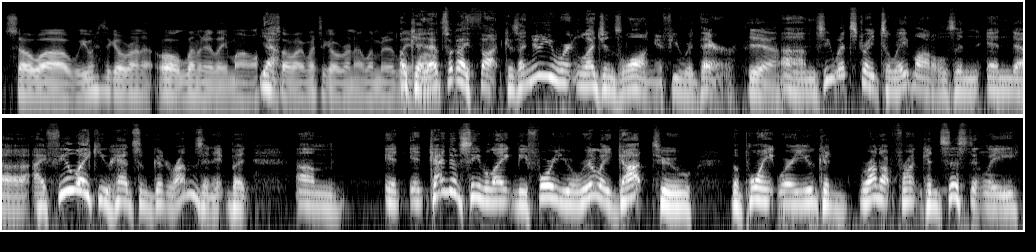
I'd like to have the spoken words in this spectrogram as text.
So uh, we went to go run a oh limited late model. Yeah. So I went to go run a limited late. Okay, model. that's what I thought because I knew you weren't in Legends long if you were there. Yeah. Um, so you went straight to late models, and and uh, I feel like you had some good runs in it, but um, it, it kind of seemed like before you really got to the point where you could run up front consistently.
